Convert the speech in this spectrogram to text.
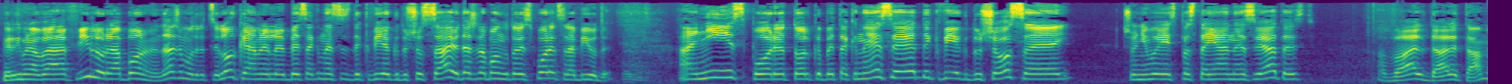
Говорит Гимара, вафилу рабон, даже мудрецы, ло камрили без акнесис деквия к душу саю, даже рабон, которые спорят с рабиуды. Они спорят только бетакнесе деквия к душосей, что у него есть постоянная святость. Валь дали там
